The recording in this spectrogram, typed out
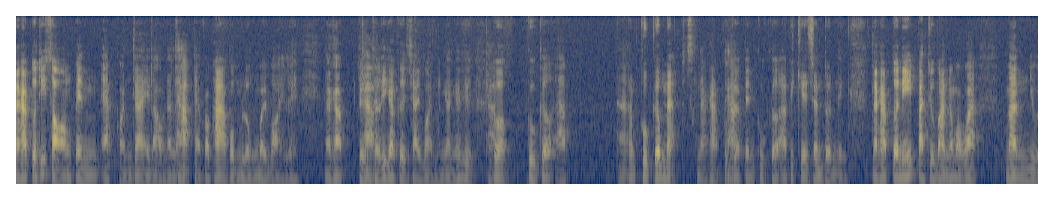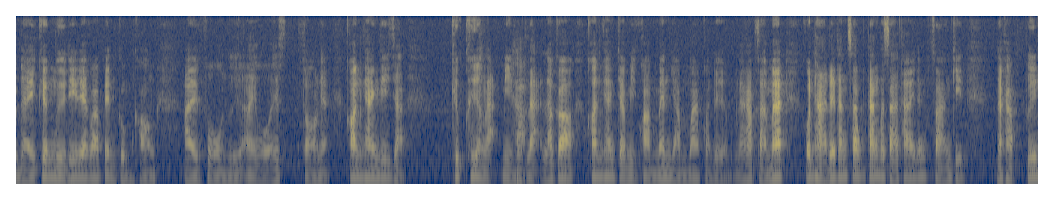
นะครับตัวที่ 2 เป็นแอปขวัญใจเรานั่นแหละครับแต่ก็พาผมหลงบ่อย ๆ เลยนะครับคือครับเทอรี่ก็เคยใช้บ่อยเหมือนกันก็คือครับตัว Google App ฮะครับ Google Maps นะครับครับ Google เป็น Google Application ตัวหนึ่งนะครับตัวนี้ปัจจุบันต้องบอกว่ามันอยู่ในเครื่องมือที่เรียกว่าเป็นกลุ่มของ iPhone หรือ iOS Store เนี่ยค่อนข้างที่จะ คึบเครื่องละมีหมครัดบละ แล้วก็ค่อนข้างจะมีความแม่นยำมากกว่าเดิมนะครับ สามารถค้นหาได้ทั้งทั้งภาษาไทยทั้งภาษาอังกฤษนะครับ พื้น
